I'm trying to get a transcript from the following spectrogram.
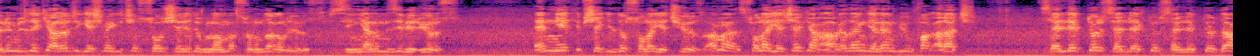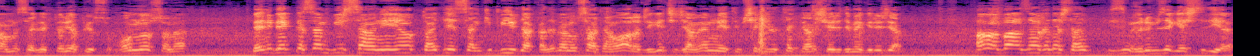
önümüzdeki aracı geçmek için sol şeridi kullanmak zorunda kalıyoruz. Sinyalimizi veriyoruz. Emniyetli bir şekilde sola geçiyoruz. Ama sola geçerken arkadan gelen bir ufak araç selektör, selektör, selektör devamlı selektör yapıyorsun. Ondan sonra beni beklesen bir saniye yok da desen ki bir dakikada ben o zaten o aracı geçeceğim. Emniyetli bir şekilde tekrar şeridime gireceğim. Ama bazı arkadaşlar bizim önümüze geçti diye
